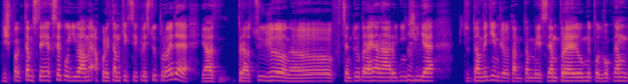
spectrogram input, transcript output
když pak tam stejně jak se podíváme a kolik tam těch cyklistů projede. Já pracuji že, v centru Prahy na Národní mhm. třídě, mm-hmm. To tam vidím, že tam, tam, jestli tam projedou mi pod oknem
